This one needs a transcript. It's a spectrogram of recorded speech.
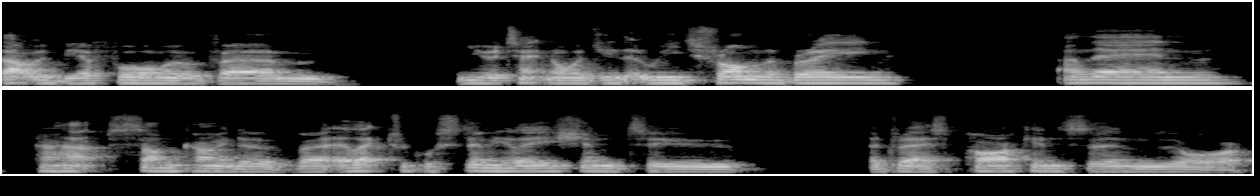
That would be a form of um, neurotechnology that reads from the brain and then perhaps some kind of uh, electrical stimulation to address Parkinson's or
